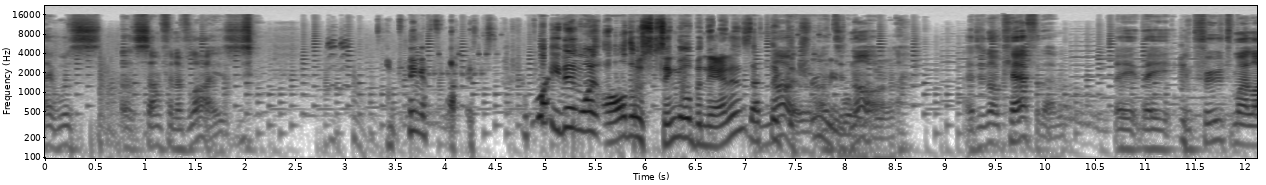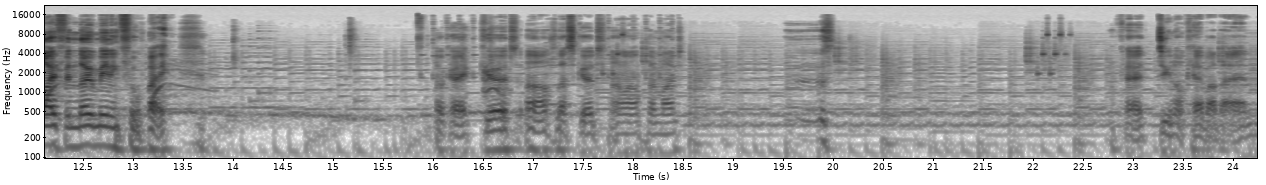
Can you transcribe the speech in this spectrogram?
It was uh, something of lies. something applies. What? You didn't want all those single bananas? That's no, like the true I did reward not. here. I did not care for them. They they improved my life in no meaningful way. Okay, good. Oh, less good. Oh, well, never mind. Okay, I do not care about that end.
